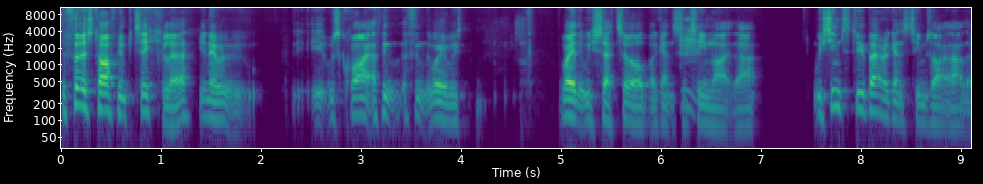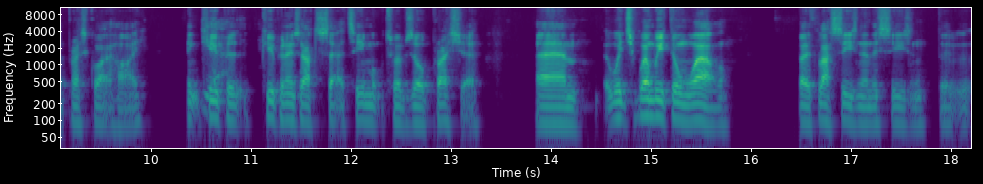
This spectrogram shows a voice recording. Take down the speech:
the first half in particular, you know, it was quite. I think. I think the way we, the way that we set up against a mm. team like that, we seem to do better against teams like that that press quite high. I think Cooper yeah. Cooper knows how to set a team up to absorb pressure, um, which when we've done well, both last season and this season. The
